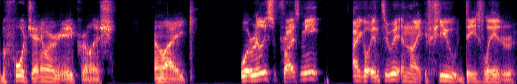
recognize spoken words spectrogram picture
before January Aprilish, and like what really surprised me, I got into it and like a few days later,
